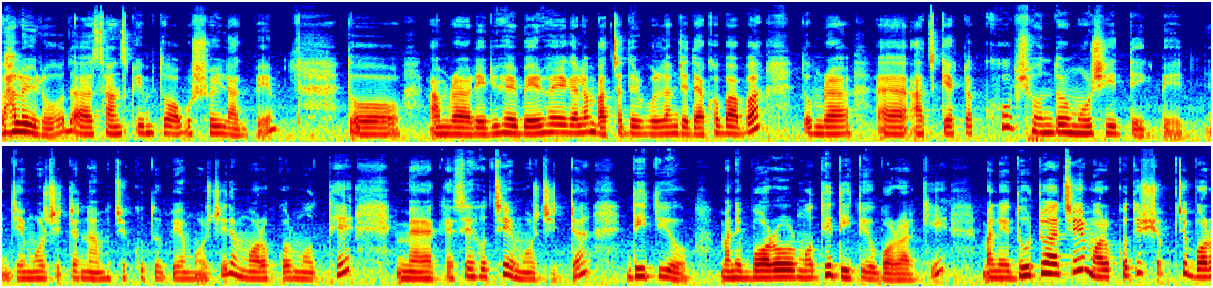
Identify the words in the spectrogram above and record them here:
ভালোই রোদ, আর সানস্ক্রিন তো অবশ্যই লাগবে। তো আমরা রেডি হয়ে বের হয়ে গেলাম। বাচ্চাদের বললাম যে, দেখো বাবা, তোমরা আজকে একটা খুব সুন্দর মসজিদ দেখবে। যে মসজিদটার নাম হচ্ছে কুতুবিয়া মসজিদ। মরক্কোর মধ্যে ম্যারাকাসে হচ্ছে এই মসজিদটা। দ্বিতীয় মানে বড়োর মধ্যে দ্বিতীয় বড় আর কি। মানে দুটো আছে, মরক্কোতে সবচেয়ে বড়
